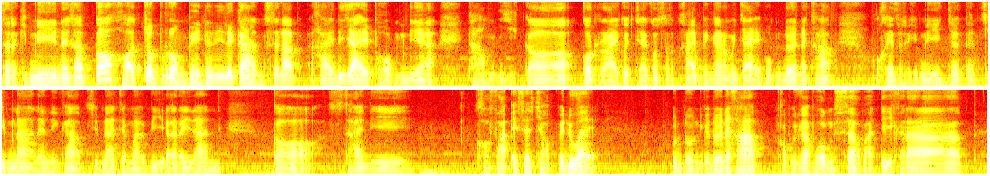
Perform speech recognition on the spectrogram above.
สำหรับคลิปนี้นะครับ ก็ขอจบลงเพียงเท่านี้แล้วกันสำหรับใครที่อยากให้ผมเนี่ยทำอีกก็กดไลค์กดแชร์กด subscribe เป็นกำลังใจให้ผมด้วยนะครับ โอเคสำหรับคลิปนี้เจอกันคลิปหน้านั่นเองครับคลิปหน้าจะมาบีอะไรนั้น ก็สุดท้ายนี้ขอฝาก s อ Shop ไปด้วย อุดหนุนกันด้วยนะครับ ขอบคุณครับผม สวัสดีครับ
